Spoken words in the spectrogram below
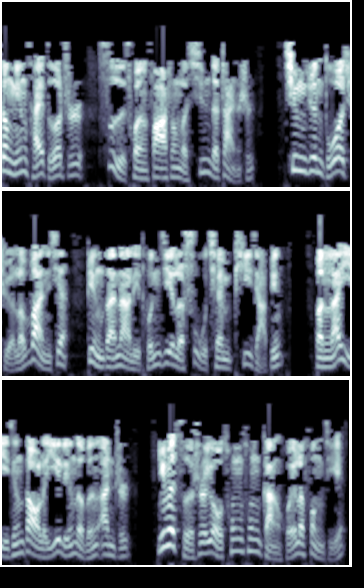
邓明才得知四川发生了新的战事，清军夺取了万县，并在那里囤积了数千披甲兵。本来已经到了夷陵的文安之，因为此事又匆匆赶回了奉节。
